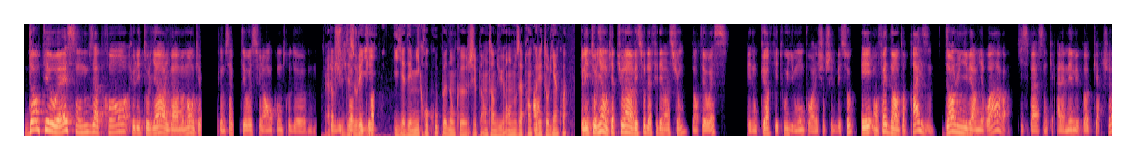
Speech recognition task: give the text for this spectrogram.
dans TOS, on nous apprend que les Toliens arrivent à un moment où c'est comme ça que TOS fait la rencontre de... Alors, je suis désolé, il y a des micro-coupes, donc euh, j'ai pas entendu. On nous apprend que Ah. les Toliens, quoi? Que les Toliens ont capturé un vaisseau de la Fédération dans TOS. Et donc Kirk et tout, ils vont pour aller chercher le vaisseau. Et en fait, dans Enterprise, dans l'univers miroir, qui se passe donc à la même époque qu'Archer,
